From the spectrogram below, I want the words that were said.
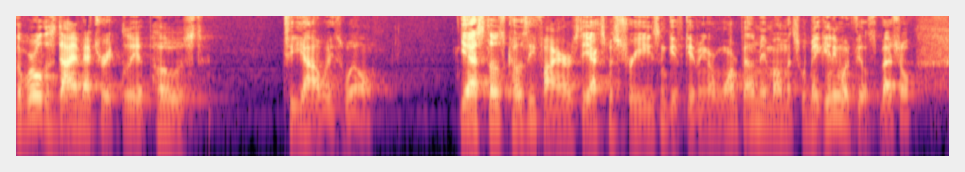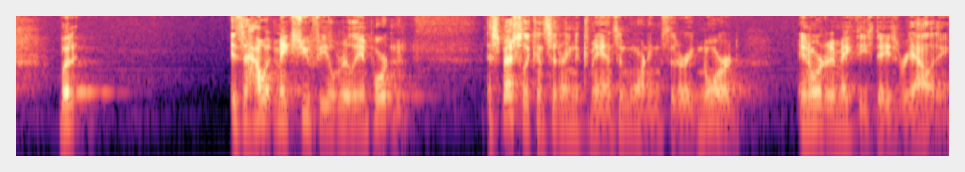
The world is diametrically opposed to Yahweh's will. Yes, those cozy fires, the Xmas trees, and gift giving or warm family moments would make anyone feel special. But is how it makes you feel really important, especially considering the commands and warnings that are ignored in order to make these days a reality.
